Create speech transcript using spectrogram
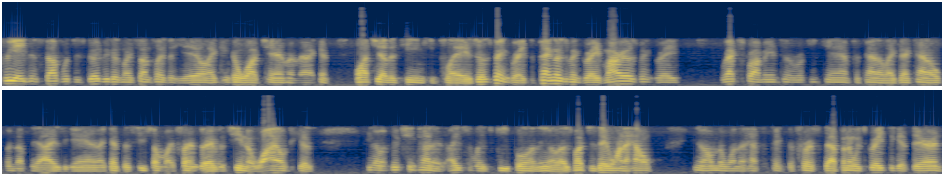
free agent stuff, which is good because my son plays at Yale, and I can go watch him, and then I can watch the other teams he plays. So it's been great. The Penguins have been great. Mario's been great. Rex brought me into the rookie camp to kind of like that kind of opened up the eyes again. I got to see some of my friends that I haven't seen in a while because you know addiction kind of isolates people, and you know as much as they want to help, you know I'm the one that has to take the first step, and it was great to get there. And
